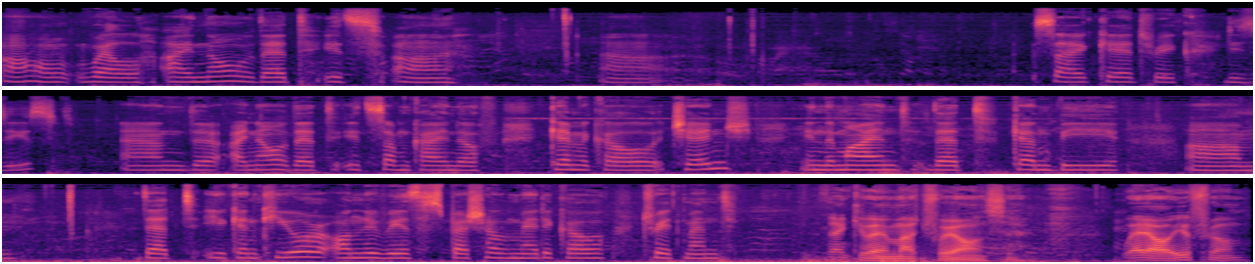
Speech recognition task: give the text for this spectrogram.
Oh, well, I know that it's uh, uh, psychiatric disease and uh, I know that it's some kind of chemical change in the mind that can be um, that you can cure only with special medical treatment. Thank you very much for your answer. Where are you from?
